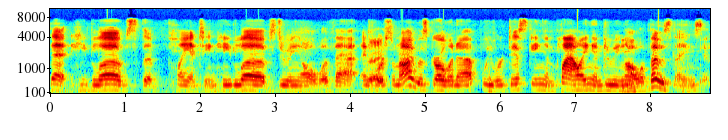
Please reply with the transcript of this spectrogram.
that he loves the planting. He loves doing all of that. And Right. of course, when I was growing up, we were disking and plowing and doing all of those things. Yeah.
